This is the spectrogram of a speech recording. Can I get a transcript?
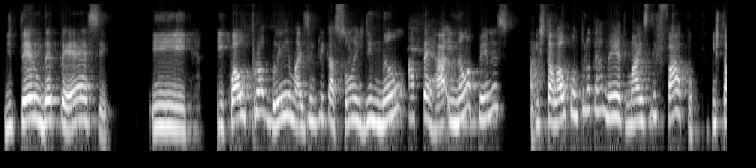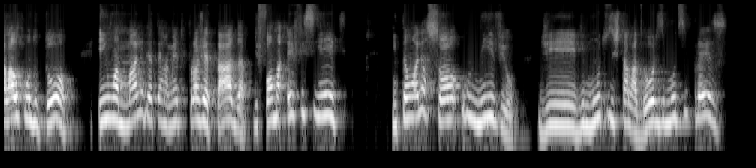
de ter um DPS e, e qual o problema, as implicações de não aterrar, e não apenas instalar o condutor de aterramento, mas, de fato, instalar o condutor em uma malha de aterramento projetada de forma eficiente. Então, olha só o nível de, de muitos instaladores e muitas empresas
